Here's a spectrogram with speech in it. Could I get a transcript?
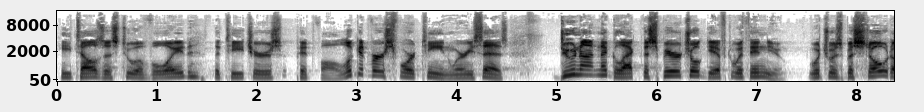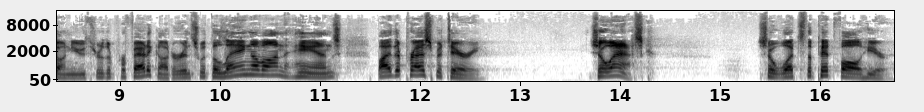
He tells us to avoid the teacher's pitfall. Look at verse 14 where he says, Do not neglect the spiritual gift within you, which was bestowed on you through the prophetic utterance with the laying of on hands by the presbytery. So ask, so what's the pitfall here?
